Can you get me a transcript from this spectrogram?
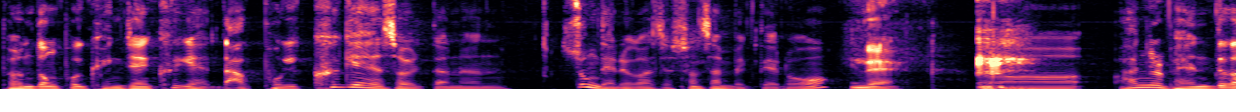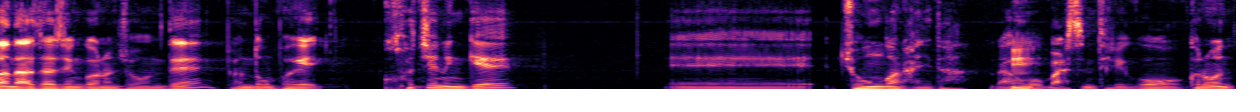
변동폭이 굉장히 크게 낙폭이 크게 해서 일단은 쑥 내려가서 1,300대로 네. 어, 환율 밴드가 낮아진 거는 좋은데 변동폭이 커지는 게 에, 좋은 건 아니다라고 음. 말씀드리고 그러면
